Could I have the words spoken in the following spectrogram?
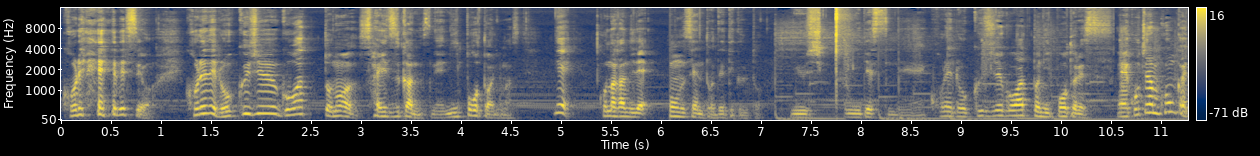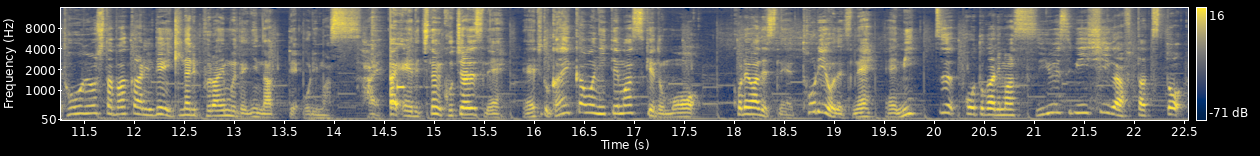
これですよ。これで 65W のサイズ感ですね。2ポートあります。で、こんな感じでコンセントが出てくるという仕組みですね。これ 65W にポートです。えー、こちらも今回登場したばかりでいきなりプライムデーになっております。はい。はい、えー、ちなみにこちらですね。えー、ちょっと外観は似てますけども、これはですね、トリオですね、え、3つポートがあります。USB-C が2つと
